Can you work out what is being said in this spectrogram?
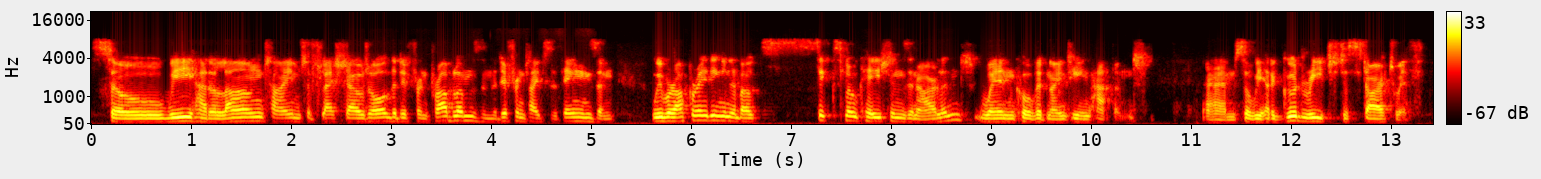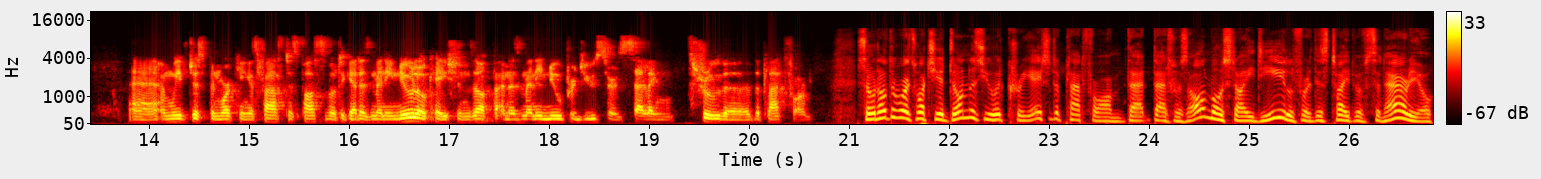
So we had a long time to flesh out all the different problems and the different types of things. And we were operating in about six locations in Ireland when COVID 19 happened. Um, so we had a good reach to start with. Uh, and we've just been working as fast as possible to get as many new locations up and as many new producers selling through the, the platform. So, in other words, what you had done is you had created a platform that, that was almost ideal for this type of scenario,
